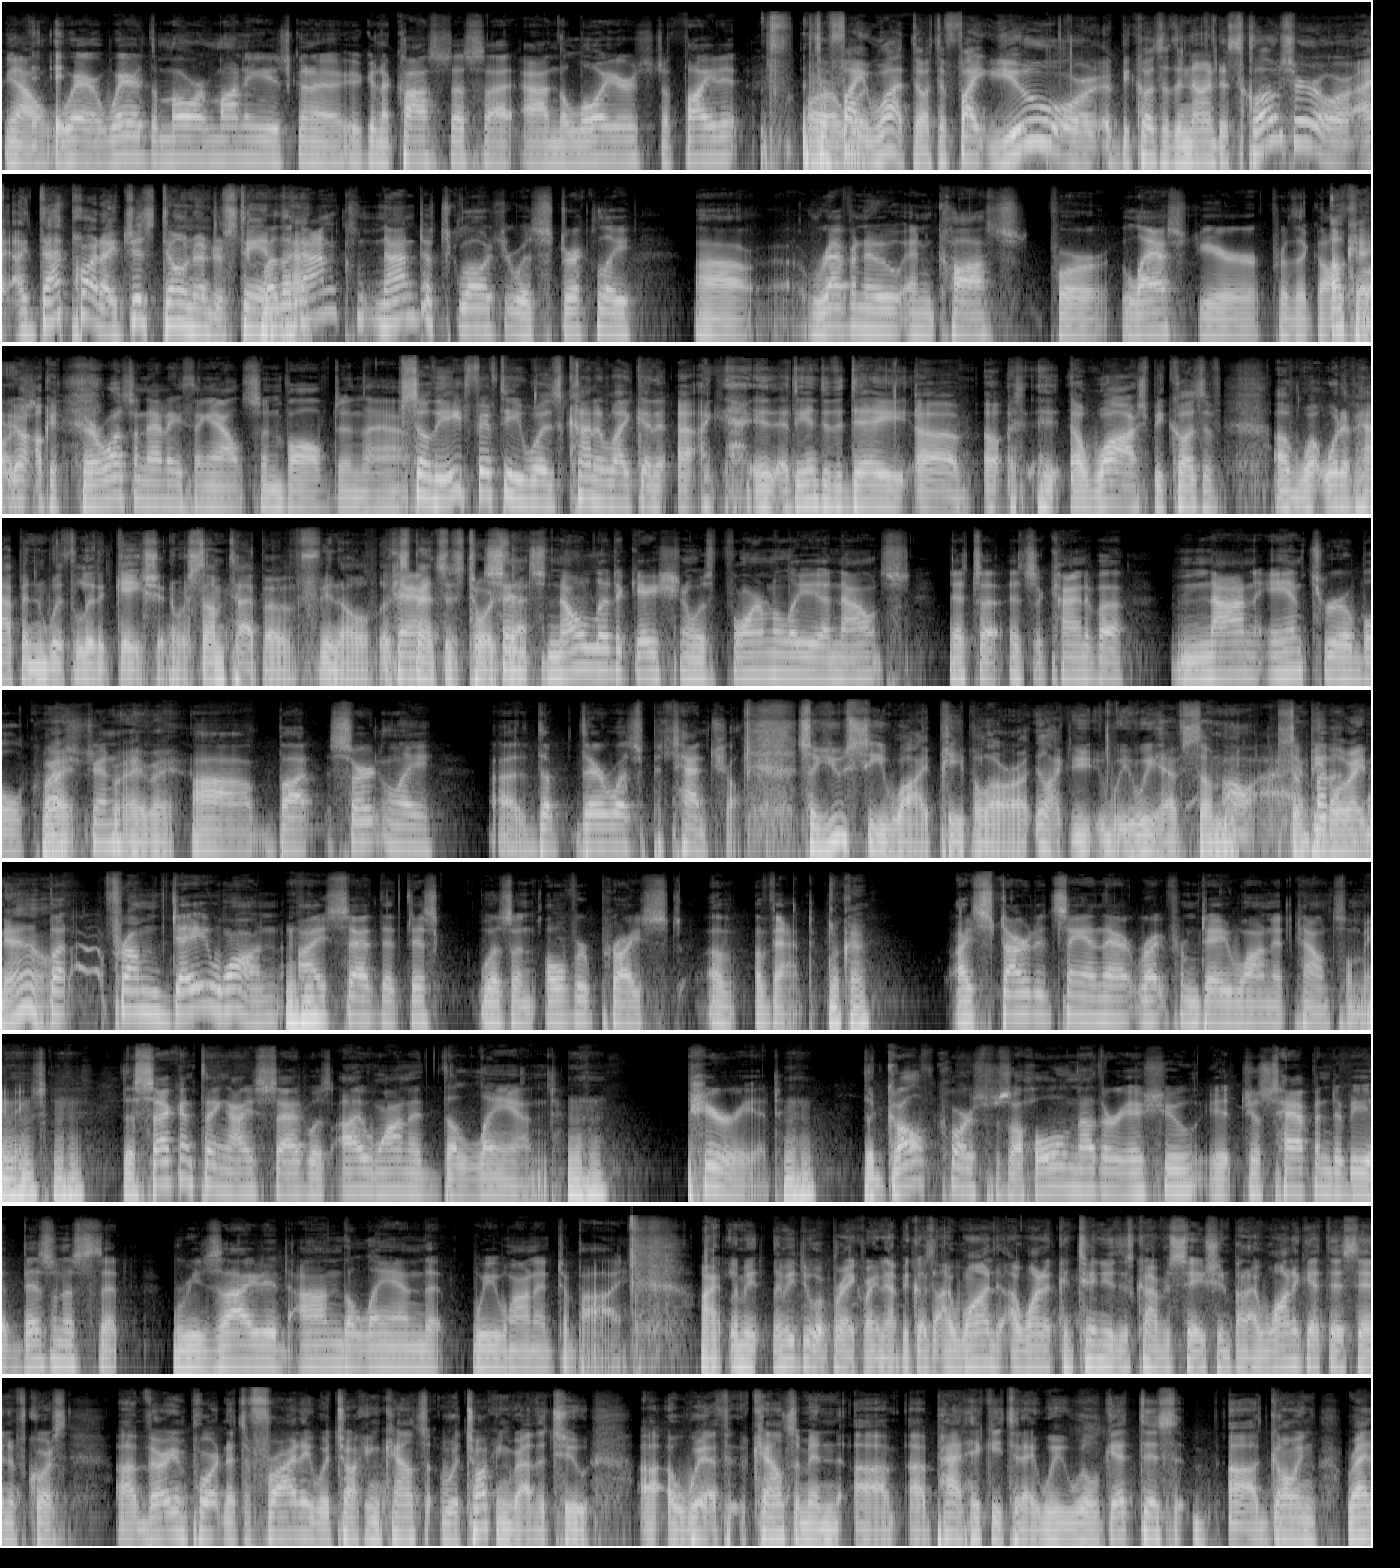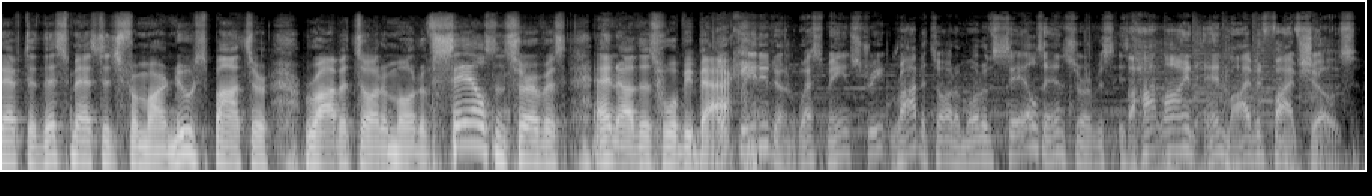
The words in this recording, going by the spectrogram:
you know, where where the more money is gonna gonna cost us uh, on the lawyers to fight it. to fight what- though? To fight you or because of the non disclosure? Or I, I, that part I just don't understand. Well, the Pat. non non disclosure was strictly uh, revenue and costs for last year for the golf Okay, course. okay. There wasn't anything else involved in that. So the 850 was kind of like an, uh, at the end of the day uh, a, a wash because of, of what would have happened with litigation or some type of you know expenses towards Since that. Since no litigation was formally announced, it's a it's a kind of a non-answerable question. Right, right, Uh, but certainly, uh, the there was potential. So you see why people are like we, we have some Oh, I- some but- people right now. But from day one, Mhm. I said that this was an overpriced uh, event. okay. I started saying that right from day one at council meetings. mhm. The second thing I said was I wanted the land. Mhm. Period. Mhm. The golf course was a whole nother issue. It just happened to be a business that resided on the land that we wanted to buy. All right, let me let me do a break right now because I want I want to continue this conversation, but I want to get this in. Of course, uh, very important. It's a Friday. We're talking council. We're talking rather to uh, with Councilman uh, uh, Pat Hickey today. We will get this uh, going right after this message from our new sponsor, Roberts Automotive Sales and Service, and others. We'll be back. Located on West Main Street, Roberts Automotive Sales and Service is the hotline and live at five shows.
